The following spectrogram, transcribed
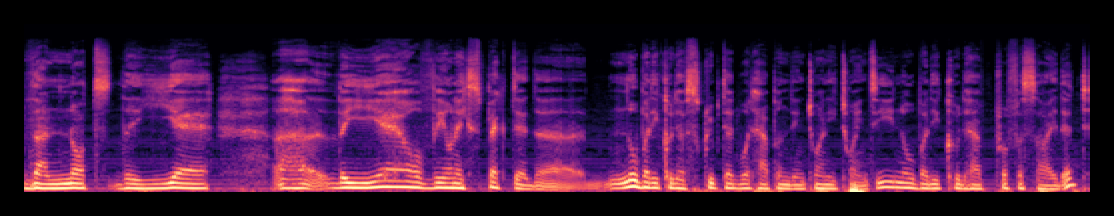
than not the year, uh, the year of the unexpected. Uh, nobody could have scripted what happened in 2020. Nobody could have prophesied it.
